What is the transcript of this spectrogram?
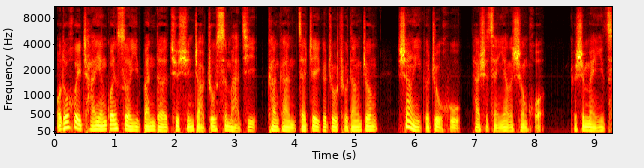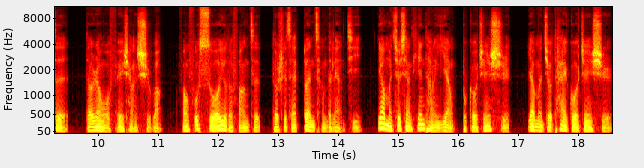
我都会察言观色一般的去寻找蛛丝马迹，看看在这个住处当中上一个住户他是怎样的生活。可是每一次都让我非常失望，仿佛所有的房子都是在断层的两极，要么就像天堂一样不够真实。要么就太过真实，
